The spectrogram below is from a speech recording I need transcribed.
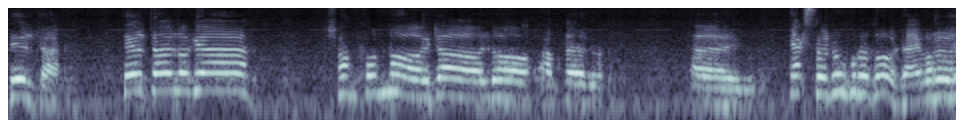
তেলটা। তেলটা হইল গিয়া সম্পূর্ণ এটা হইল আপনার এক্সপ্রেটের উপরে তো ড্রাইভারের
